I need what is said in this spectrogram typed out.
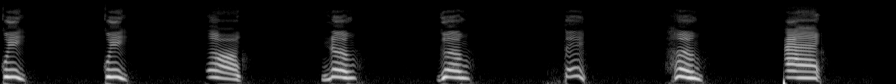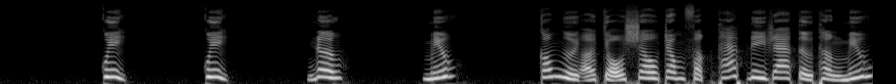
Quy Quy Ờ Nương Gơn T Hơn A Quy Quy Nương Miếu có người ở chỗ sâu trong Phật tháp đi ra từ thần miếu.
